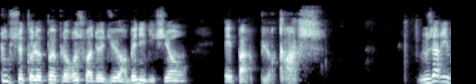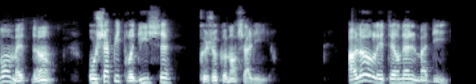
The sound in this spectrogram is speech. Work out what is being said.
tout ce que le peuple reçoit de Dieu en bénédiction est par pure grâce. Nous arrivons maintenant au chapitre 10 que je commence à lire. Alors l'Éternel m'a dit,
